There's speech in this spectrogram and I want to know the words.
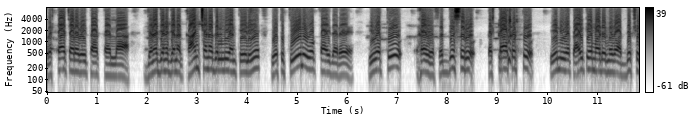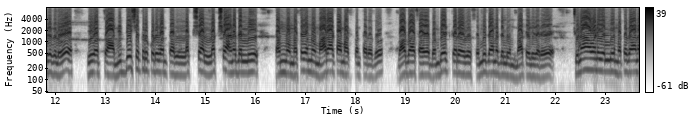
ಭ್ರಷ್ಟಾಚಾರ ರಹಿತ ಆಗ್ತಾ ಇಲ್ಲ. ಜನ ಜನ ಜನ ಕಾಂಚನದಲ್ಲಿ ಅಂತೇಳಿ ಇವತ್ತು ತೇಲಿ ಹೋಗ್ತಾ ಇದ್ದಾರೆ. ಇವತ್ತು ಸದಸ್ಯರು ಕಷ್ಟಪಟ್ಟು ಏನ್ ಇವತ್ತು ಆಯ್ಕೆ ಮಾಡಿರೋ ಅಧ್ಯಕ್ಷರುಗಳು, ಇವತ್ತು ಆ ನಿರ್ದೇಶಕರು ಕೊಡುವಂತ ಲಕ್ಷ ಲಕ್ಷ ಹಣದಲ್ಲಿ ತಮ್ಮ ಮತವನ್ನು ಮಾರಾಟ ಮಾಡ್ಕೊಂತ ಇರೋದು. ಬಾಬಾ ಸಾಹೇಬ್ ಅಂಬೇಡ್ಕರ್ ಅವರು ಸಂವಿಧಾನದಲ್ಲಿ ಒಂದು ಮಾತು ಹೇಳಿದ್ದಾರೆ, ಚುನಾವಣೆಯಲ್ಲಿ ಮತದಾನ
